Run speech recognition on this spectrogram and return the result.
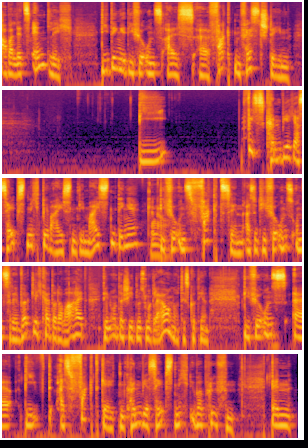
aber letztendlich die Dinge, die für uns als äh, Fakten feststehen, die das können wir ja selbst nicht beweisen. Die meisten Dinge, Genau. die für uns Fakt sind, also die für uns unsere Wirklichkeit oder Wahrheit, den Unterschied müssen wir gleich auch noch diskutieren, die für uns äh, die als Fakt gelten, können wir selbst nicht überprüfen. Denn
